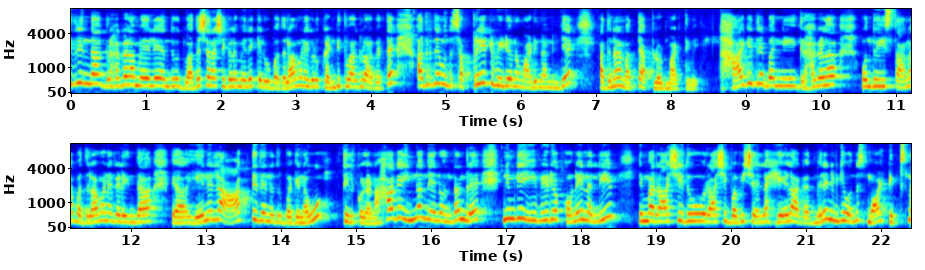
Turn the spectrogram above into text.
ಇದರಿಂದ ಗ್ರಹಗಳ ಮೇಲೆ ಒಂದು ದ್ವಾದಶ ರಾಶಿಗಳ ಮೇಲೆ ಕೆಲವು ಬದಲಾವಣೆಗಳು ಖಂಡಿತವಾಗ್ಲೂ ಆಗುತ್ತೆ. ಅದರದ್ದೇ ಒಂದು ಸಪ್ರೇಟ್ ವಿಡಿಯೋನ ಮಾಡಿ ನಾನು ನಿಮಗೆ ಅದನ್ನು ಮತ್ತೆ ಅಪ್ಲೋಡ್ ಮಾಡ್ತೀವಿ. ಹಾಗಿದ್ರೆ ಬನ್ನಿ, ಗ್ರಹಗಳ ಒಂದು ಈ ಸ್ಥಾನ ಬದಲಾವಣೆಗಳಿಂದ ಏನೆಲ್ಲ ಆಗ್ತಿದೆ ಅನ್ನೋದ್ರ ಬಗ್ಗೆ ನಾವು ತಿಳ್ಕೊಳ್ಳೋಣ. ಹಾಗೆ ಇನ್ನೊಂದೇನು ಅಂತಂದರೆ ನಿಮಗೆ ಈ ವಿಡಿಯೋ ಕೊನೆಯಲ್ಲಿ ನಿಮ್ಮ ರಾಶಿದು, ರಾಶಿ ಭವಿಷ್ಯ ಎಲ್ಲ ಹೇಳಾಗಾದ್ಮೇಲೆ ನಿಮಗೆ ಒಂದು ಸ್ಮಾಲ್ ಟಿಪ್ಸ್ನ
